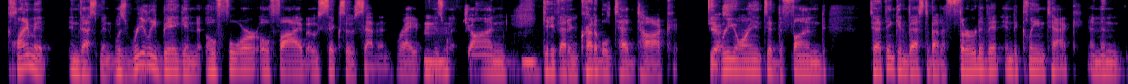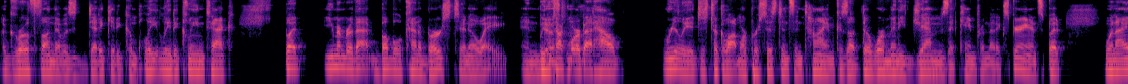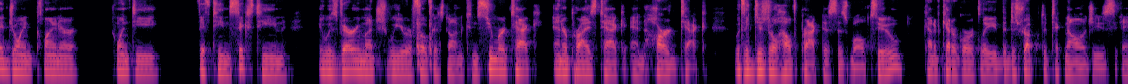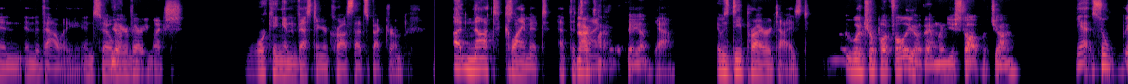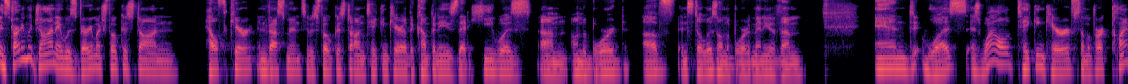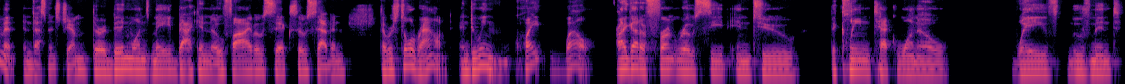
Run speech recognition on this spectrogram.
climate investment was really big in 04, 05, 06, 07, right? Mm-hmm. Is when John mm-hmm. gave that incredible TED talk, yes. reoriented the fund to, I think, invest about a third of it into clean tech, and then a growth fund that was dedicated completely to clean tech. But you remember that bubble kind of burst in 08. And we yes. can talk more about how really it just took a lot more persistence and time because uh, there were many gems that came from that experience. But when i had joined kleiner 2015 16 it was very much we were focused on consumer tech enterprise tech and hard tech with a digital health practice as well too kind of categorically the disruptive technologies in in the valley. And so yeah. we are very much working and investing across that spectrum. Uh, not climate at the not time. climate, yeah. yeah it was deprioritized. What's your portfolio then when you start with John? Yeah. So in starting with John, it was very much focused on healthcare investments. It was focused on taking care of the companies that he was um, on the board of and still is on the board of many of them. And was as well taking care of some of our climate investments, Jim. There had been ones made back in 05, 06, 07 that were still around and doing mm-hmm. quite well. I got a front row seat into the clean tech 1.0 wave movement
